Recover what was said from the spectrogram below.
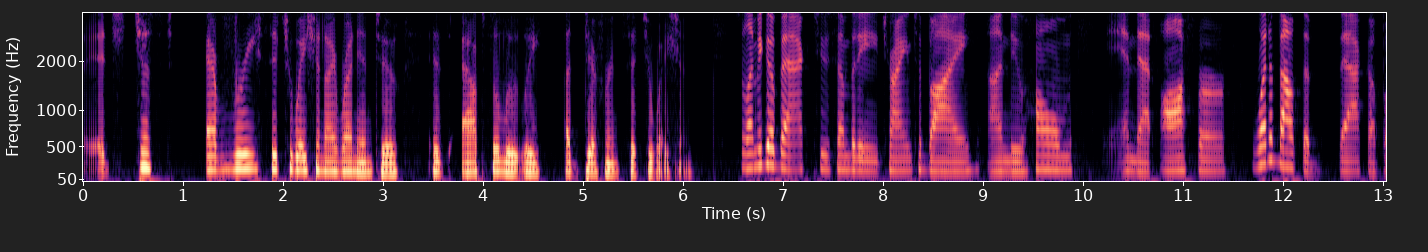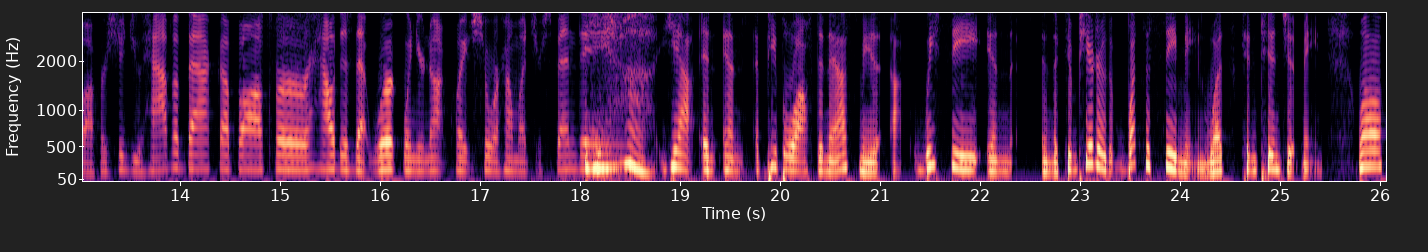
it's just every situation I run into is absolutely a different situation. So let me go back to somebody trying to buy a new home and that offer. What about the backup offer? Should you have a backup offer? How does that work when you're not quite sure how much you're spending? Yeah, yeah, and and people often ask me. Uh, we see in in the computer what's a C mean? What's contingent mean? Well,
